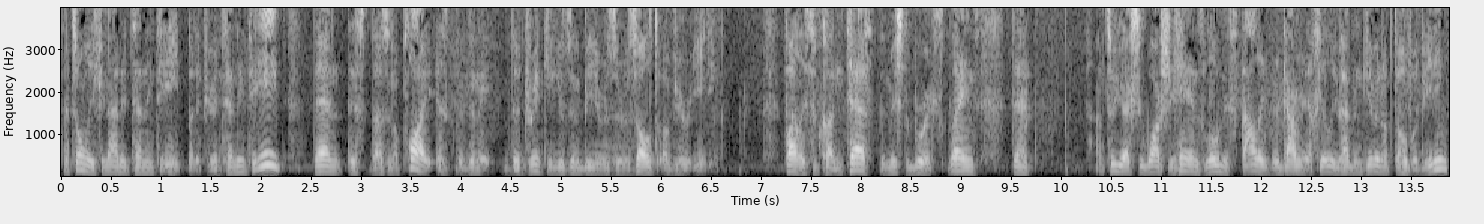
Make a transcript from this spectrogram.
that's only if you're not intending to eat. But if you're intending to eat, then this doesn't apply. Gonna, the drinking is going to be as a result of your eating. Finally, Sivkat and Test, the Mishnah Berurah explains that until you actually wash your hands, lo nistalik legam you haven't given up the hope of eating.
